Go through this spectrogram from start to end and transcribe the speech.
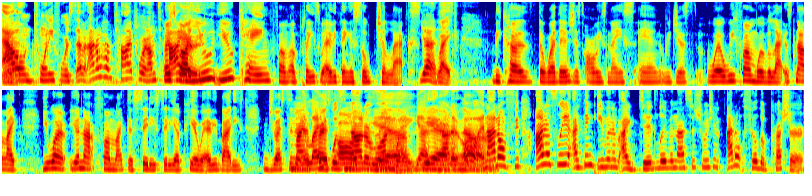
out twenty four seven. I don't have time for it. I'm tired. first of all, you you came from a place where everything is so chillaxed. Yes. like because the weather is just always nice, and we just where we from, we're relaxed. It's not like you weren't. You're not from like the city, city up here where everybody's dressed in my life was all- not a yeah, runway. Yes, yeah, not at all. And. I don't feel honestly. I think even if I did live in that situation, I don't feel the pressure.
